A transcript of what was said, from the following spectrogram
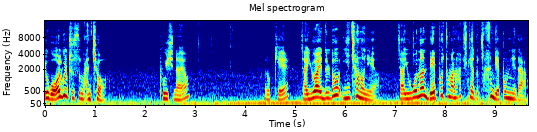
요거 얼굴 투수 많죠? 보이시나요? 이렇게 자, 이 아이들도 2,000원이에요. 자, 요거는 네 포트만 합식해도 참 예쁩니다.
